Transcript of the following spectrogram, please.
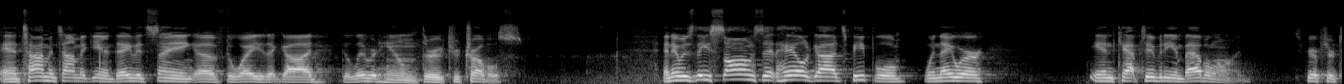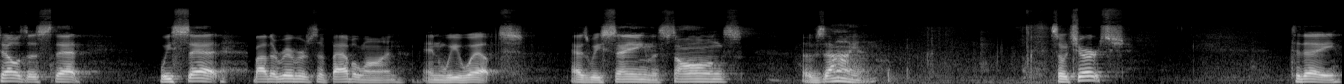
And time and time again, David sang of the way that God delivered him through, through troubles. And it was these songs that held God's people when they were in captivity in Babylon. Scripture tells us that we sat by the rivers of Babylon and we wept as we sang the songs of Zion. So, church, today,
